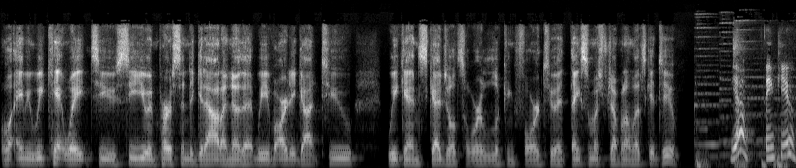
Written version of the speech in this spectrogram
Well, Amy, we can't wait to see you in person to get out. I know that we've already got two weekends scheduled. So we're looking forward to it. Thanks so much for jumping on. Let's Get Two. Yeah, thank you.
